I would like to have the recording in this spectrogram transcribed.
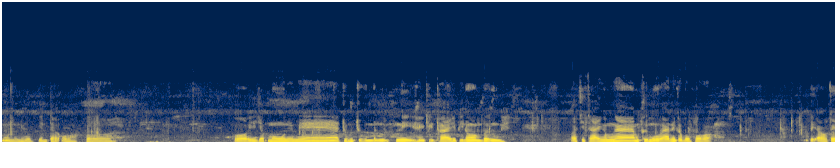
นั่นมันหัวเป็นตาออกก็ก็อีจักมูนี่แม่จุ่มๆมันนี่ให้พี่ทายให้พี่น้องเบิ่งนี่ว่าสิทายงามๆคือหมู่บ้านนี่กับบ่พอไปเอาแต่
